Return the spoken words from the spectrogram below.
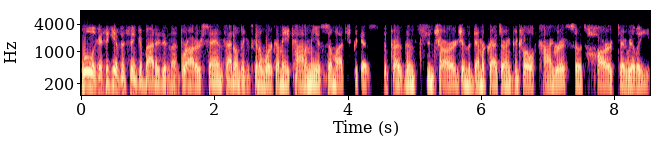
Well, look, I think you have to think about it in a broader sense. I don't think it's going to work on the economy as so much because the president's in charge and the Democrats are in control of Congress. So it's hard to really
